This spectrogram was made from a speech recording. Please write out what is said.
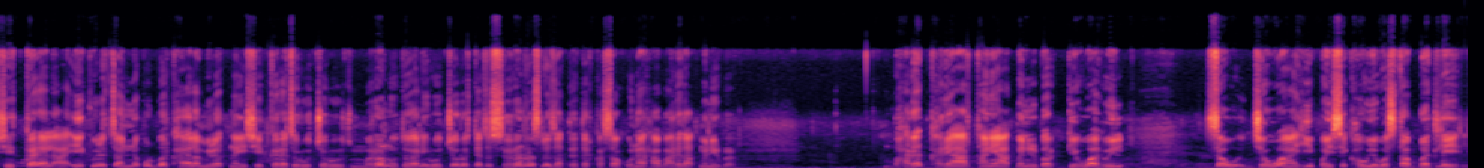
शेतकऱ्याला एक वेळचं अन्न पोटभर खायला मिळत नाही. शेतकऱ्याचं रोजच्या रोज मरण होतं आणि रोजच्या रोज त्याचं सरण रचलं जातं. तर कसा होणार हा भारत आत्मनिर्भर? भारत खऱ्या अर्थाने आत्मनिर्भर केव्हा होईल? जव जेव्हा ही पैसे खाऊ व्यवस्था बदलेल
